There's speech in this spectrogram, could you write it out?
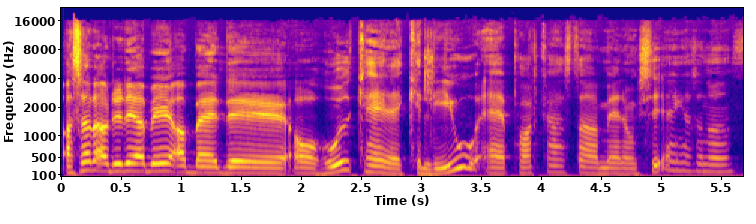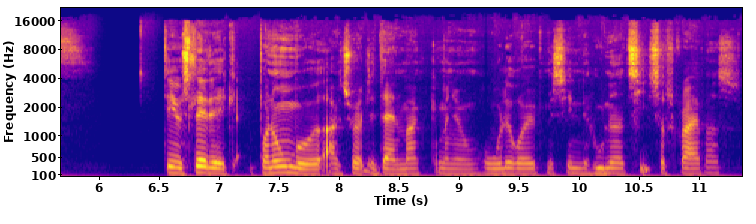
Og så er der jo det der med, om man øh, overhovedet kan, kan leve af podcaster med annoncering og sådan noget. Det er jo slet ikke på nogen måde aktuelt i Danmark, kan man jo roligt røbe med sine 110 subscribers.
